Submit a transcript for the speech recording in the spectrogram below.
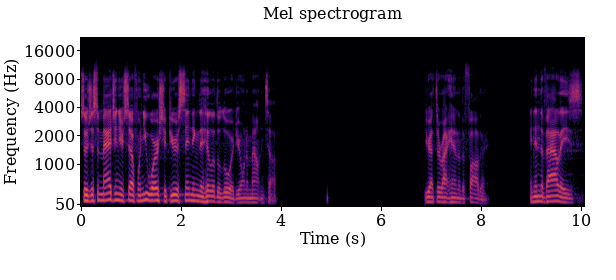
So just imagine yourself when you worship, you're ascending the hill of the Lord, you're on a mountaintop. You're at the right hand of the Father. And in the valleys,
